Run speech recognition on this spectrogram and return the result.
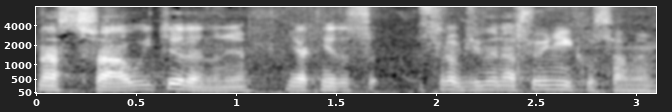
Na strzał i tyle, no nie? Jak nie to sprawdzimy na czujniku samym.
